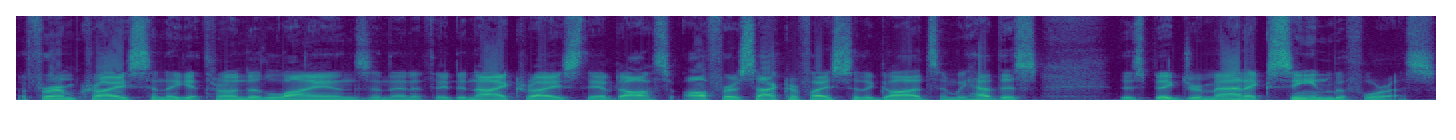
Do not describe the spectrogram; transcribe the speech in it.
affirm Christ, then they get thrown to the lions. And then if they deny Christ, they have to offer a sacrifice to the gods. And we have this, this big dramatic scene before us.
